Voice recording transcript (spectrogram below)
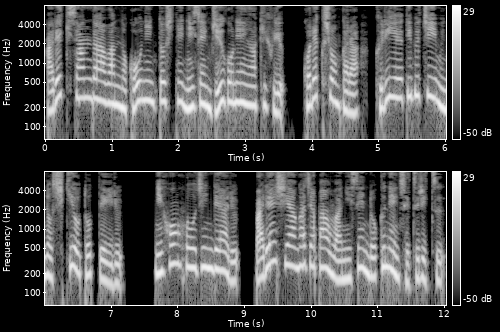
アレキサンダーワンの後任として2015年秋冬、コレクションからクリエイティブチームの指揮を取っている。日本法人であるバレンシアガジャパンは2006年設立。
